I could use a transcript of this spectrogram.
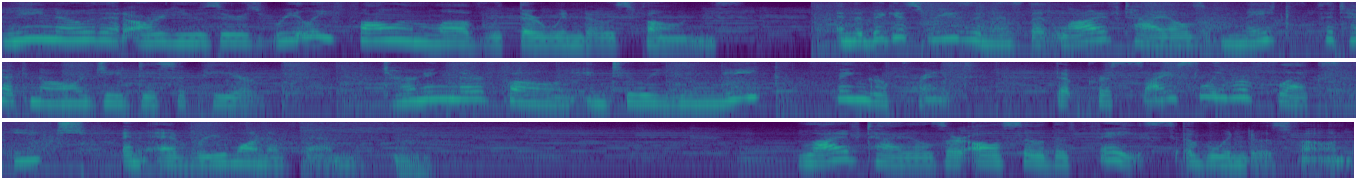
We know that our users really fall in love with their Windows phones. And the biggest reason is that live tiles make the technology disappear, turning their phone into a unique fingerprint that precisely reflects each and every one of them. Mm. Live tiles are also the face of Windows Phone.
